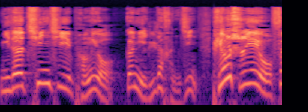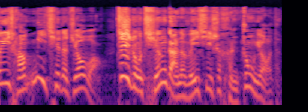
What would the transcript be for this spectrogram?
你的亲戚朋友跟你离得很近，平时也有非常密切的交往，这种情感的维系是很重要的。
